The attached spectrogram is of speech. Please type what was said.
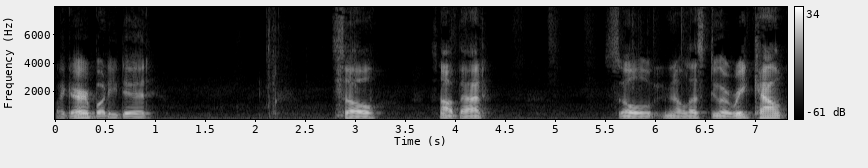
like everybody did. So, it's not bad. So, you know, let's do a recount.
